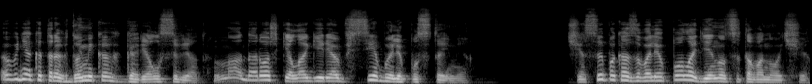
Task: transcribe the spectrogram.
В некоторых домиках горел свет, но дорожки лагеря все были пустыми. Часы показывали пол одиннадцатого ночи.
